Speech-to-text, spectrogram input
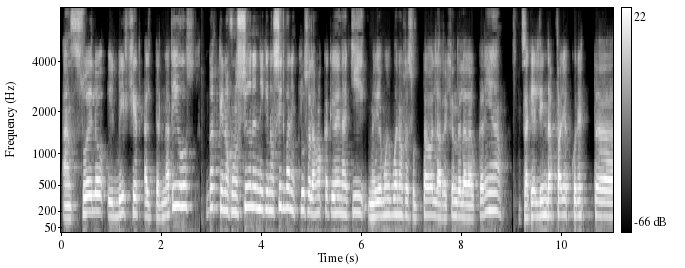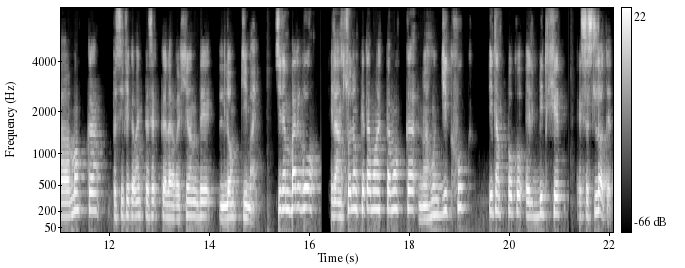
anzuelo y bighead alternativos. No es que no funcionen ni que no sirvan, incluso la mosca que ven aquí me dio muy buenos resultados en la región de la Araucanía. Saqué lindas farios con esta mosca específicamente cerca de la región de Lonquimay. Sin embargo, el anzuelo en que estamos esta mosca no es un jig hook y tampoco el head es slotted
